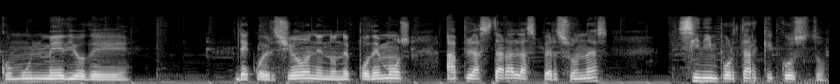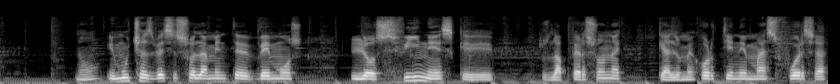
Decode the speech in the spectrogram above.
como un medio de, de coerción en donde podemos aplastar a las personas sin importar qué costo, ¿no? Y muchas veces solamente vemos los fines que pues, la persona que a lo mejor tiene más fuerza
